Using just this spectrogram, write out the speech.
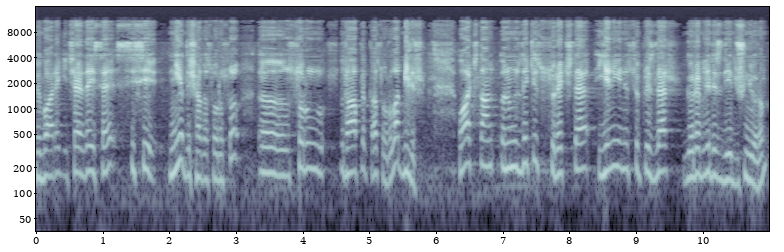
mübarek içerideyse Sisi niye dışarıda sorusu e, sorul, rahatlıkla sorulabilir. O açıdan önümüzdeki süreçte yeni yeni sürprizler görebiliriz diye düşünüyorum.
